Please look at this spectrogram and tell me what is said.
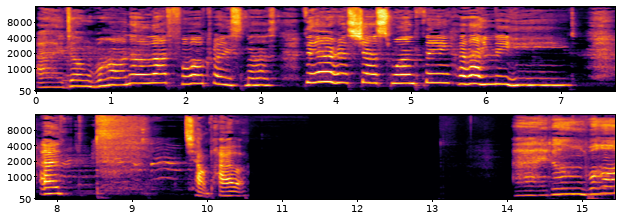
I don't want a lot for Christmas. There is just one thing I need. I 抢拍了。I don't want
